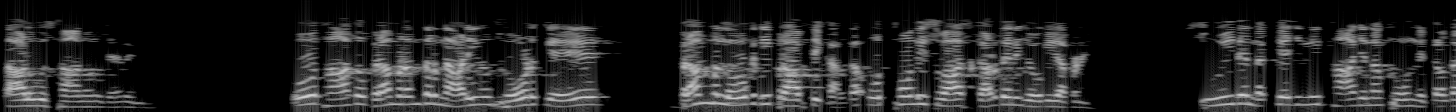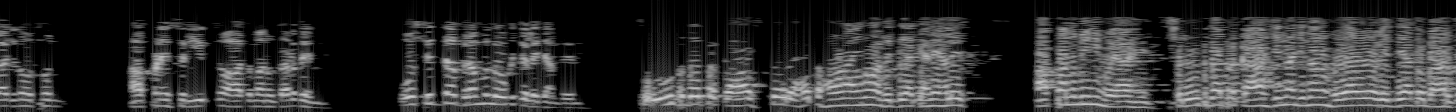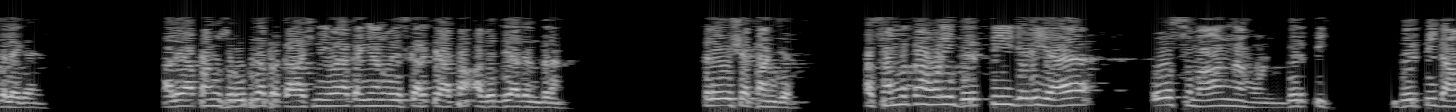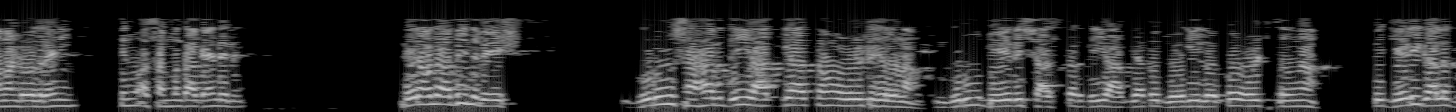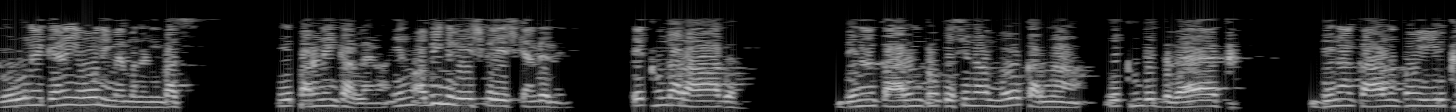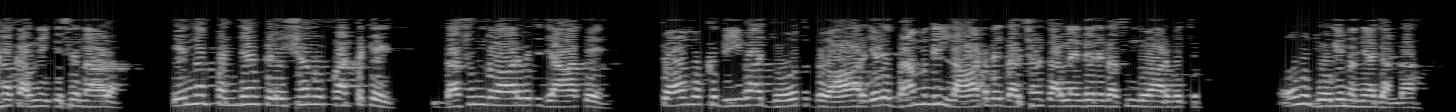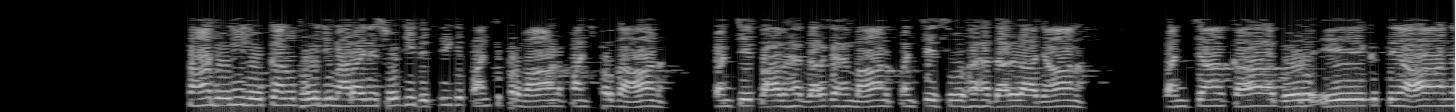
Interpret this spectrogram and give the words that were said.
ਤਾਲੂ ਸਥਾਨ ਉਹਨੂੰ ਕਹਿੰਦੇ ਨੇ। ਉਹ ਥਾਂ ਤੋਂ ਬ੍ਰਹਮ ਅੰਦਰ ਨਾੜੀ ਨੂੰ ਛੋੜ ਕੇ ਬ੍ਰਹਮ ਲੋਕ ਦੀ ਪ੍ਰਾਪਤੀ ਕਰਦਾ, ਉੱਥੋਂ ਦੀ ਸਵਾਸ ਕੱਢਦੇ ਨੇ ਜੋਗੀ ਆਪਣੇ। ਸੂਈ ਦੇ ਨੱਕੇ ਜਿੰਨੀ ਥਾਂ ਜਿੰਨਾ ਖੂਨ ਨਿਕਲਦਾ ਜਦੋਂ ਉੱਥੋਂ ਆਪਣੇ ਸਰੀਰ ਤੋਂ ਆਤਮਾ ਨੂੰ ਕੱਢਦੇ ਨੇ, ਉਹ ਸਿੱਧਾ ਬ੍ਰਹਮ ਲੋਕ ਚਲੇ ਜਾਂਦੇ ਨੇ। ਸਰੂਪ ਦੇ ਪ੍ਰਕਾਸ਼ ਤੋਂ ਰਹਿਤ ਹੋਣਾ ਇਹਨੂੰ ਅਵਿਦਿਆ ਕਹਿੰਦੇ, ਹਲੇ ਆਪਾਂ ਨੂੰ ਵੀ ਨਹੀਂ ਹੋਇਆ ਇਹ। ਸਰੂਪ ਦਾ ਪ੍ਰਕਾਸ਼ ਜਿਨ੍ਹਾਂ ਜਿਨ੍ਹਾਂ ਨੂੰ ਹੋਇਆ, ਉਹ ਅਵਿਦਿਆ ਤੋਂ ਬਾਹਰ ਚਲੇ ਗਏ। ਹਲੇ ਆਪਾਂ ਨੂੰ ਸਰੂਪ ਦਾ ਪ੍ਰਕਾਸ਼ ਨਹੀਂ ਹੋਇਆ, ਕਈਆਂ ਨੂੰ ਇਸ ਕਰਕੇ ਆਪਾਂ ਅਵਿਦਿਆ ਦੇ ਅੰਦਰ ਆ। ਕਲੇਸ਼ ਹੈ ਪੰਜ ਅਸੰਮਤਾ ਹੋਣੀ ਬਿਰਤੀ ਜਿਹੜੀ ਹੈ ਉਹ ਸਮਾਨ ਨਾ ਹੋਣ, ਬਿਰਤੀ। ਬਿਰਤੀ ਦਾਵਾਂ ਡੋਲ ਰਹਿਣੀ, ਇਹਨੂੰ ਅਸੰਮਤਾ ਕਹਿੰਦੇ ਨੇ। ਫਿਰ ਆਉਂਦਾ ਅਭਿਨਵੇਸ਼ ਗੁਰੂ ਸਾਹਿਬ ਦੀ ਆਗਿਆ ਤੋਂ ਉਲਟ ਚੱਲਣਾ। ਗੁਰੂ ਵੇਦ ਸ਼ਾਸਤਰ ਦੀ ਆਗਿਆ ਤੋਂ ਜੋਗੀ ਲੋਕੋ ਉਲਟ ਚੱਲਣਾ। ਤੇ ਜਿਹੜੀ ਗੱਲ ਗੁਰੂ ਨੇ ਕਹਿਣੀ, ਉਹ ਨਹੀਂ ਮੈਂ ਮੰਨਣੀ, ਬਸ। ਇਹ ਪਰਣੀ ਕਰ ਲੈਣਾ। ਇਹਨੂੰ ਅਭਿਨਵੇਸ਼ ਕਲੇਸ਼ ਕਹਿੰਦੇ ਨੇ। ਇੱਕ ਹੁੰਦਾ ਰਾਗ। ਬਿਨਾਂ ਕਾਰਨ ਤੋਂ ਕਿਸੇ ਨਾਲ ਮੋਹ ਕਰਨਾ। ਇੱਕ ਹੁੰਦੇ ਦਵੈਤ, ਬਿਨਾਂ ਕਾਰਨ ਤੋਂ ਈਰਖਾ ਕਰਨੀ ਕਿਸੇ ਨਾਲ। ਇਹਨਾਂ ਪੰਜਾਂ ਕਲੇਸ਼ਾਂ ਨੂੰ ਕੱਟ ਕੇ ਦਸਮ ਦਵਾਰ ਵਿੱਚ ਜਾ ਕੇ ਚੌਮੁਖ ਦੀਵਾ ਜੋਤ ਦਵਾਰ, ਜਿਹੜੇ ਬ੍ਰਹਮ ਦੀ ਲਾਟ ਦੇ ਦਰਸ਼ਨ ਕਰ ਲੈਂਦੇ ਨੇ ਦਸਮ ਦਵਾਰ ਵਿੱਚ, ਉਹਨੂੰ ਜੋਗੀ ਮੰਨਿਆ ਜਾਂਦਾ। ਤਾਂ ਜੋਗੀ ਲੋਕਾਂ ਨੂੰ ਥੋੜੀ ਜਿਹੀ ਮਹਾਰਾਜ ਨੇ ਸੋਝੀ ਦਿੱਤੀ ਕਿ ਪੰਜ ਪ੍ਰਵਾਨ ਪੰਜ ਪ੍ਰਧਾਨ, ਪੰਚੇ ਪਾਵ ਹੈ ਦਰਗ ਹੈ ਮਾਨ, ਪੰਚੇ ਸੋਹ ਹੈ ਦਰ ਰਾਜਾਨ ਪੰਚਾਂ ਕਾ ਗੁਰ ਏਕ ਧਿਆਨ।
